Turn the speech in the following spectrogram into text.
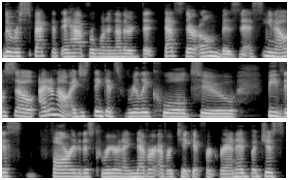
the respect that they have for one another that that's their own business, you know? So I don't know. I just think it's really cool to be this far into this career and I never ever take it for granted, but just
